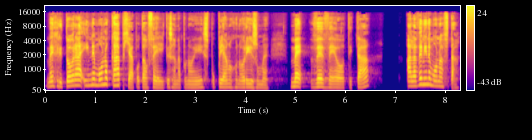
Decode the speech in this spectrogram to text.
μέχρι τώρα είναι μόνο κάποια από τα ωφέλη της αναπνοής που πλέον γνωρίζουμε με βεβαιότητα, αλλά δεν είναι μόνο αυτά.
